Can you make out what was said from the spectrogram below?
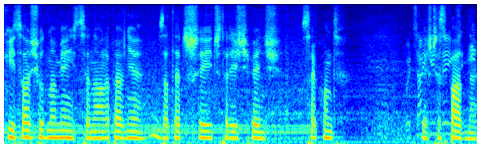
Póki co siódme miejsce, no ale pewnie za te 3 i 45 sekund Jeszcze spadnę.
